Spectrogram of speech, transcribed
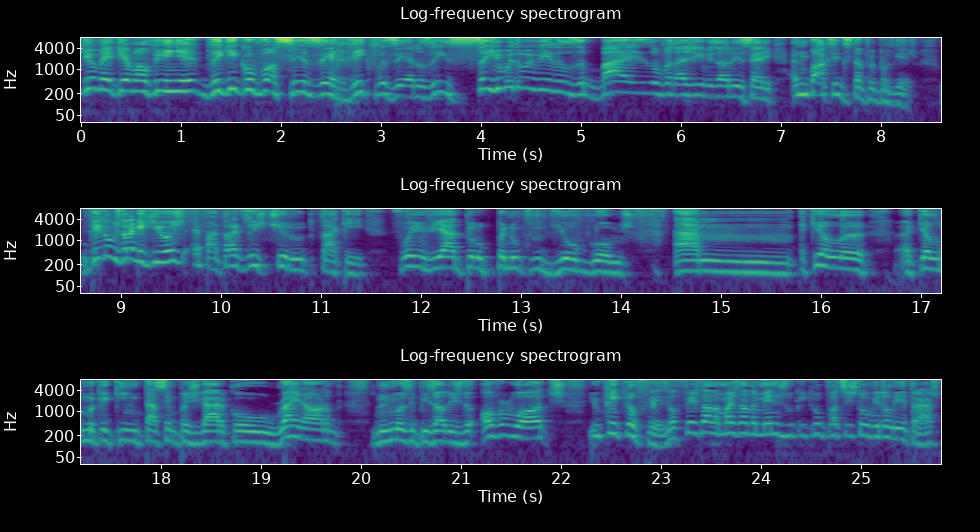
Como é que é, malvinha? Daqui com vocês é Rico Fazeres e sejam muito bem-vindos a mais um fantástico episódio da série Unboxing Stuff em português. O que é que eu vos trago aqui hoje? É pá, trago-vos este charuto que está aqui. Foi enviado pelo panuco do Diogo Gomes. Um, aquele, aquele macaquinho que está sempre a jogar com o Reynard nos meus episódios de Overwatch. E o que é que ele fez? Ele fez nada mais nada menos do que aquilo que vocês estão a ver ali atrás.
